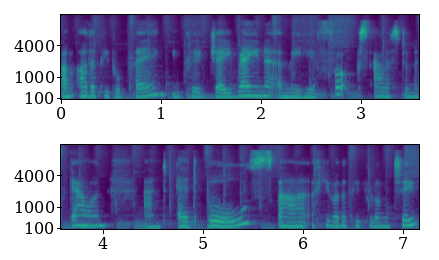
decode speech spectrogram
Um, other people playing include Jay Rayner, Emilia Fox, Alistair McGowan, and Ed Balls, uh, a few other people on too.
